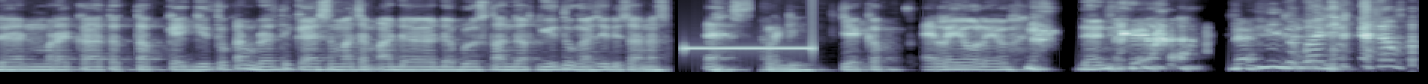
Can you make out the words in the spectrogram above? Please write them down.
dan mereka tetap kayak gitu kan berarti kayak semacam ada double standard gitu nggak sih di sana? Eh lagi Jacob, eh Leo Leo dan Dan ini kebanyakan nama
